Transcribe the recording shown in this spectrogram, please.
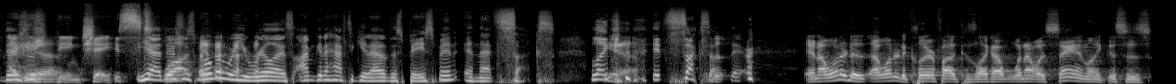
There's i hate Yeah. being chased Yeah, there's this moment where you realize I'm gonna have to get out of this basement, and that sucks. Like Yeah. it sucks up there. And I wanted to I wanted to clarify because like I when I was saying like this is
